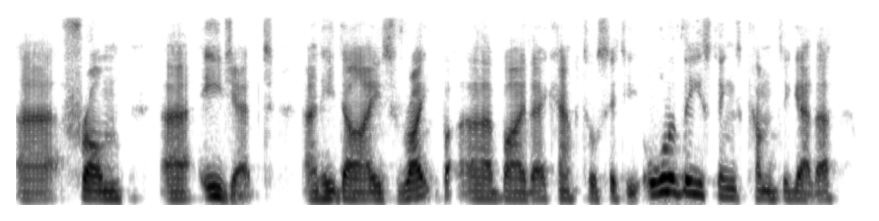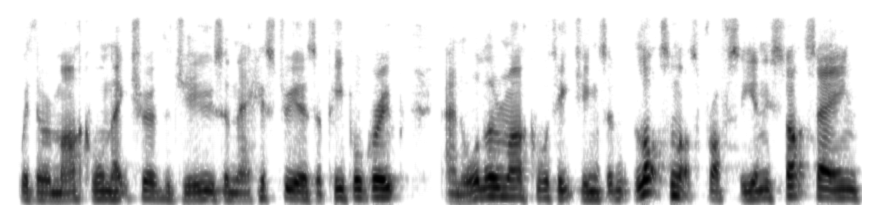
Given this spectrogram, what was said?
uh, from uh, Egypt. And he dies right uh, by their capital city. All of these things come together with the remarkable nature of the Jews and their history as a people group and all the remarkable teachings and lots and lots of prophecy. And you start saying,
